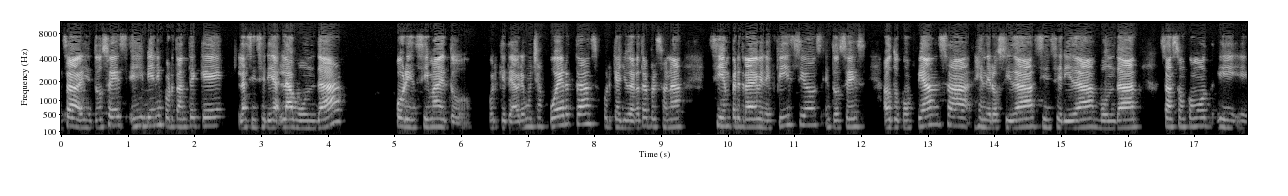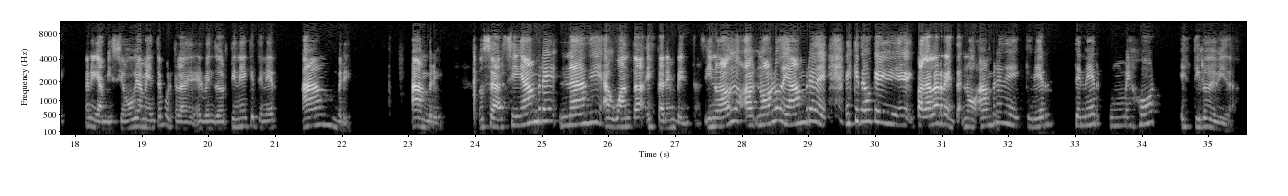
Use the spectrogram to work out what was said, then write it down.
¿sabes? Entonces es bien importante que la sinceridad, la bondad por encima de todo, porque te abre muchas puertas, porque ayudar a otra persona siempre trae beneficios, entonces autoconfianza, generosidad, sinceridad, bondad, o sea, son como y ambición obviamente, porque el vendedor tiene que tener hambre, hambre. O sea, sin hambre nadie aguanta estar en ventas. Y no hablo, no hablo de hambre de, es que tengo que pagar la renta. No, hambre de querer tener un mejor estilo de vida.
